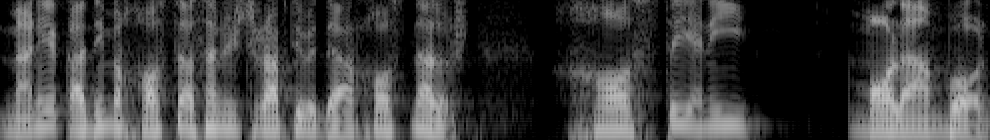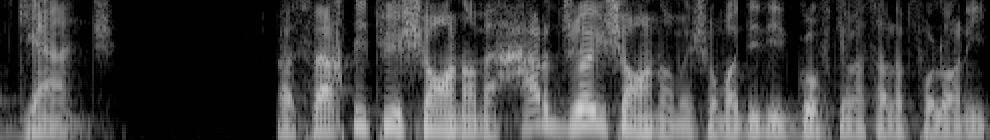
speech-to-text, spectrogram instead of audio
معنی قدیم خواسته اصلا هیچ ربطی به درخواست نداشت. خواسته یعنی مال اموال گنج. پس وقتی توی شاهنامه هر جای شاهنامه شما دیدید گفت که مثلا فلانی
